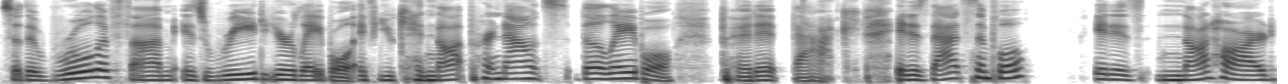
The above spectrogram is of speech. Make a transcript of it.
So the rule of thumb is read your label. If you cannot pronounce the label, put it back. It is that simple. It is not hard,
